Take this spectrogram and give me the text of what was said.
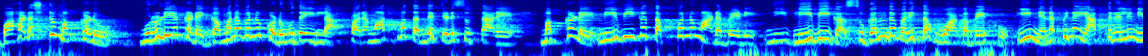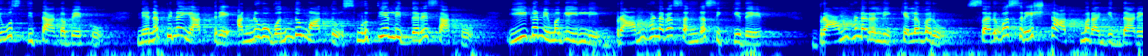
ಬಹಳಷ್ಟು ಮಕ್ಕಳು ಮುರುಳಿಯ ಕಡೆ ಗಮನವನ್ನು ಕೊಡುವುದೇ ಇಲ್ಲ. ಪರಮಾತ್ಮ ತಂದೆ ತಿಳಿಸುತ್ತಾರೆ, ಮಕ್ಕಳೇ, ನೀವೀಗ ತಪ್ಪನ್ನು ಮಾಡಬೇಡಿ. ನೀವೀಗ ಸುಗಂಧ ಭರಿತ ಹೂವಾಗಬೇಕು. ಈ ನೆನಪಿನ ಯಾತ್ರೆಯಲ್ಲಿ ನೀವು ಸ್ಥಿತ ಆಗಬೇಕು ನೆನಪಿನ ಯಾತ್ರೆ ಅನ್ನುವ ಒಂದು ಮಾತು ಸ್ಮೃತಿಯಲ್ಲಿದ್ದರೆ ಸಾಕು. ಈಗ ನಿಮಗೆ ಇಲ್ಲಿ ಬ್ರಾಹ್ಮಣರ ಸಂಘ ಸಿಕ್ಕಿದೆ. ಬ್ರಾಹ್ಮಣರಲ್ಲಿ ಕೆಲವರು ಸರ್ವಶ್ರೇಷ್ಠ ಆತ್ಮರಾಗಿದ್ದಾರೆ,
